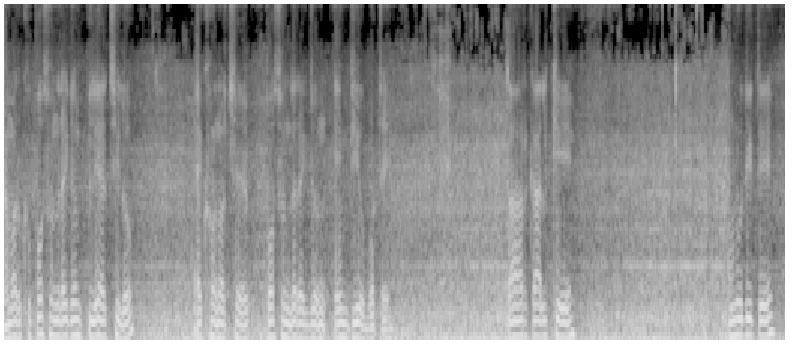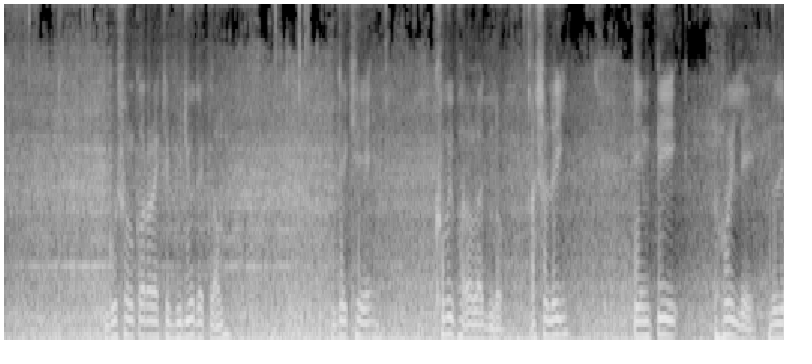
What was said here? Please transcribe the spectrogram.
আমার খুব পছন্দের একজন প্লেয়ার ছিল, এখন হচ্ছে পছন্দের একজন এমপিও বটে। তার কালকে নদীতে গোসল করার একটি ভিডিও দেখলাম। দেখে খুবই ভালো লাগল। আসলেই এমপি হইলে যদি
